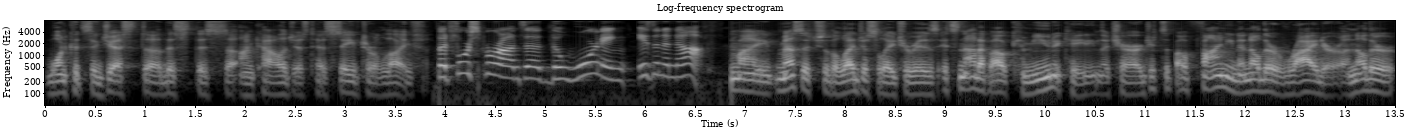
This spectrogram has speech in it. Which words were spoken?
one could suggest uh, this, this uh, oncologist has saved her life. But for Speranza, the warning isn't enough. My message to the legislature is it's not about communicating the charge, it's about finding another rider, another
